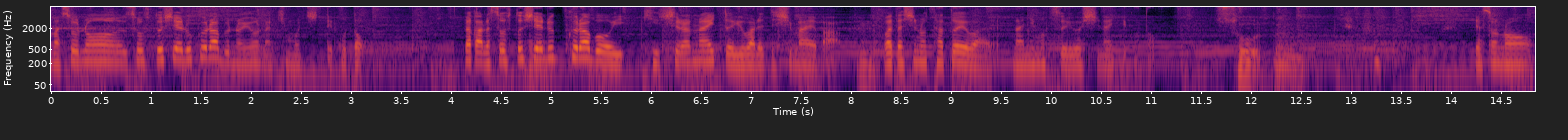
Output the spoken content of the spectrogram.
まあそのソフトシェルクラブのような気持ちってこと。だからソフトシェルクラブをい知らないと言われてしまえばんうん、私の例えは何も通用しないってこと。そうだうん。いやその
